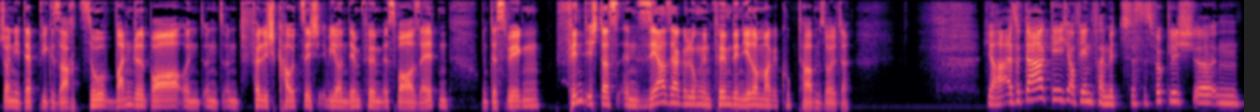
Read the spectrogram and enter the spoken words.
Johnny Depp, wie gesagt, so wandelbar und und und völlig kauzig, wie er in dem Film ist, war er selten. Und deswegen finde ich das einen sehr, sehr gelungenen Film, den jeder mal geguckt haben sollte. Ja, also da gehe ich auf jeden Fall mit. Das ist wirklich äh, ein,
